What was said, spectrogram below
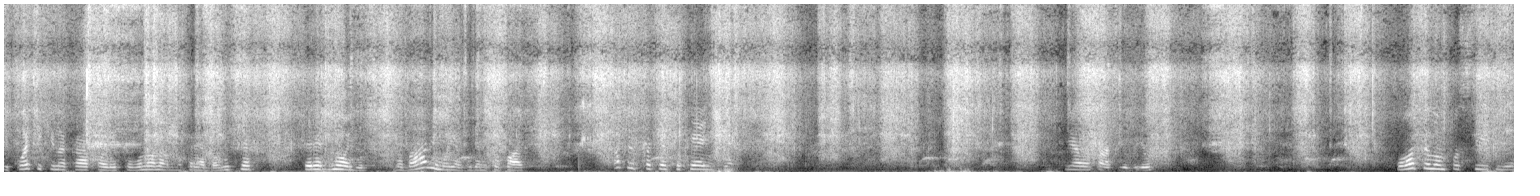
і котики накапали, то воно нам не треба. Лучше перегною додамо, як будемо копати. Це таке сухеньке. Я отак люблю. Потимом посиплю.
